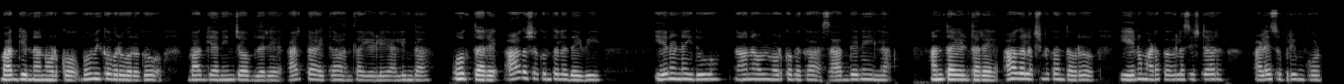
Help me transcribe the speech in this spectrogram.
ಭಾಗ್ಯನ ನೋಡ್ಕೋ. ಭೂಮಿಕ ಬರುವವರೆಗೂ ಭಾಗ್ಯ ನಿನ್ ಜವಾಬ್ದಾರಿ. ಅರ್ಥ ಆಯ್ತಾ ಅಂತ ಹೇಳಿ ಅಲ್ಲಿಂದ ಹೋಗ್ತಾರೆ. ಆಗ ಶಕುಂತಲ ದೇವಿ, ಏನಣ್ಣ ಇದು? ನಾನು ಅವಳು ನೋಡ್ಕೋಬೇಕಾ? ಸಾಧ್ಯನೇ ಇಲ್ಲ. ಅಂತ ಹೇಳ್ತಾರೆ. ಆಗ ಲಕ್ಷ್ಮೀಕಾಂತ್ ಅವರು, ಏನು ಮಾಡೋಕ್ಕಾಗಲ್ಲ ಸಿಸ್ಟರ್. ಹಳೆ ಸುಪ್ರೀಂ ಕೋರ್ಟ್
